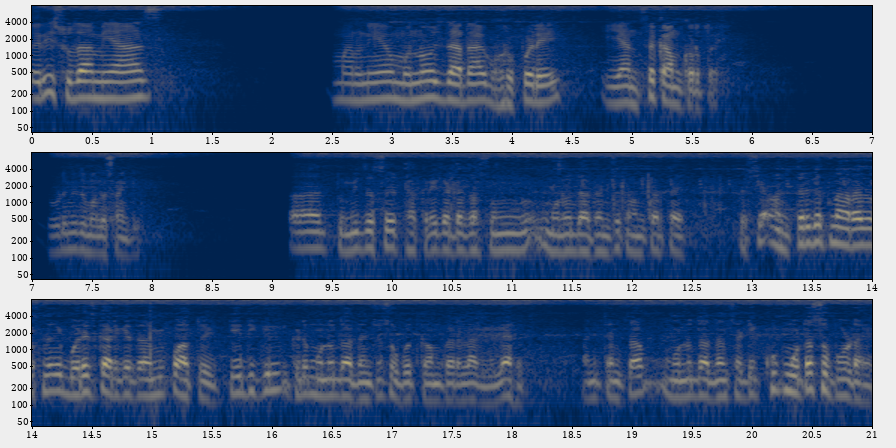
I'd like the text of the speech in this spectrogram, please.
तरी सुद्धा मी आज माननीय मनोजदादा घोरपडे यांचं काम करतोय. एवढं मी तुम्हाला सांगेन. तुम्ही जसं ठाकरे गटात असून मनोजदादांचं काम करताय तसे अंतर्गत नाराज असणारे बरेच कार्यकर्ते आम्ही पाहतोय. ते देखील इकडे मनोजदादांच्या सोबत काम करायला लागलेले आहेत. आणि त्यांचा मनोजदादांसाठी खूप मोठा सपोर्ट आहे.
